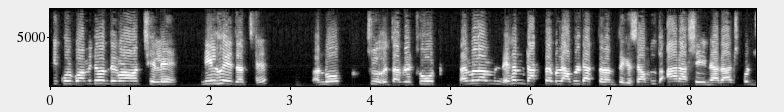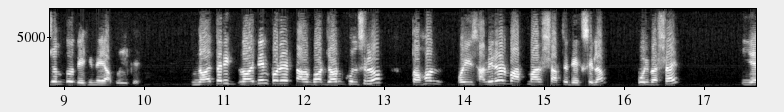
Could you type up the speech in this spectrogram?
কি করব? আমি যখন দেখলাম আমার ছেলে নীল হয়ে যাচ্ছে, নখ তারপরে ঠোঁট আমি বললাম, এখানে ডাক্তার বলে আবুল ডাক্তার আনতে গেছে। আবুল তো আর আসেই না আজ পর্যন্ত দেখি নাই আবুলকে। নয় তারিখ, নয় দিন পরে তার ঘর যখন খুলছিল, তখন ওই সামিরের বাপ মার সাথে দেখছিলাম, ওই বাসায়। ইয়ে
